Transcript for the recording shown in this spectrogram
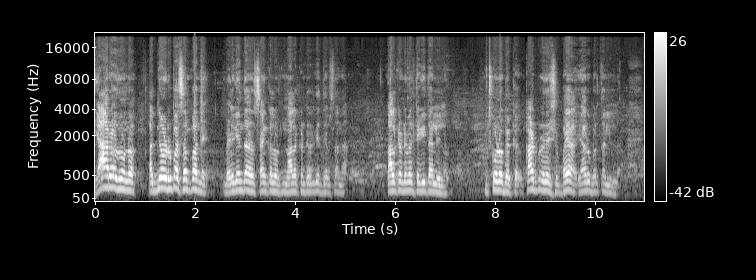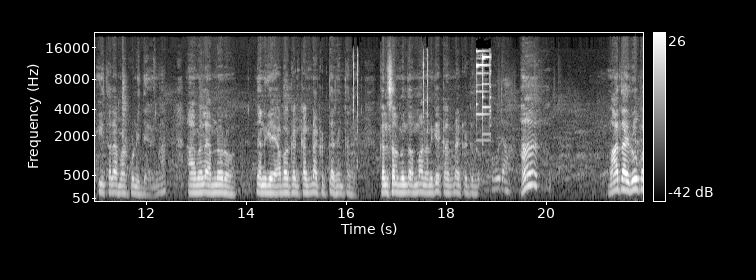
ಯಾರು ಅದು ಹದಿನೇಳು ರೂಪಾಯಿ ಸಂಪಾದನೆ. ಬೆಳಗ್ಗೆಯಿಂದ ಸಾಯಂಕಾಲ ಹೊತ್ತು ನಾಲ್ಕು ಗಂಟೆವರೆಗೆ ದೇವಸ್ಥಾನ. ನಾಲ್ಕು ಗಂಟೆ ಮೇಲೆ ತೆಗೀತಾ ಇರಲಿಲ್ಲ. ಮುಚ್ಕೊಂಡು ಹೋಗ್ಬೇಕು. ಕಾಡು ಪ್ರದೇಶ ಭಯ ಯಾರೂ ಬರ್ತಾ ಇರಲಿಲ್ಲ. ಈ ಥರ ಮಾಡ್ಕೊಂಡಿದ್ದೆ. ಆಮೇಲೆ ಅಮ್ಮನವರು ನನಗೆ ಯಾವಾಗ ಕಂಕಣ ಕಟ್ತಾರೆ ಅಂತಾರೆ. ಕನಸಲ್ಲಿ ಬಂದು ಅಮ್ಮ ನನಗೆ ಕಂಕಣ ಕಟ್ಟಿದ್ರು. ಹಾಂ? ಮಾತಾಯಿ ರೂಪ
